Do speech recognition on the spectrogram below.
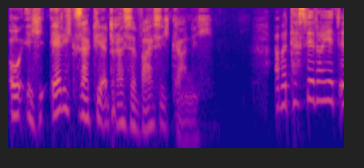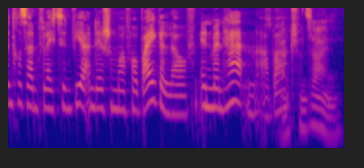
Oh, ich, ehrlich gesagt, die Adresse weiß ich gar nicht. Aber das wäre doch jetzt interessant. Vielleicht sind wir an der schon mal vorbeigelaufen. In Manhattan aber. Das kann schon sein.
